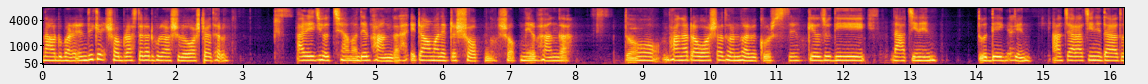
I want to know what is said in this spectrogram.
নাওডুবার এদিকে সব রাস্তাঘাটগুলো আসলে অসাধারণ। আর এই যে হচ্ছে আমাদের ভাঙ্গা এটা আমাদের একটা স্বপ্ন, স্বপ্নের ভাঙ্গা। তো ভাঙাটা অসাধারণ ভাবে করছে। কেউ যদি না চিনেন, তো দেখবেন। আর যারা চিনে তারা তো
